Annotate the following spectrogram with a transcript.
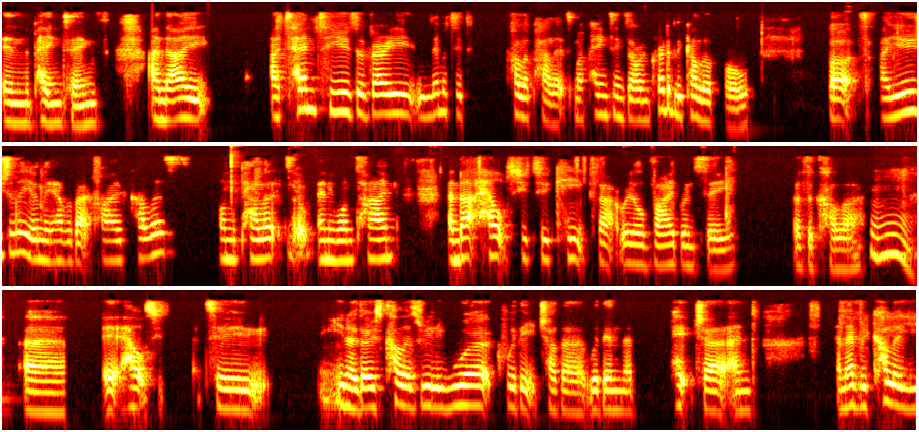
in the paintings, and I I tend to use a very limited color palette. My paintings are incredibly colorful, but I usually only have about five colors on the palette at any one time. And that helps you to keep that real vibrancy of the color. Mm. Uh, it helps you to, you know, those colors really work with each other within the picture and, and every color you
